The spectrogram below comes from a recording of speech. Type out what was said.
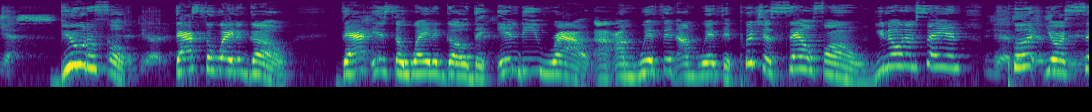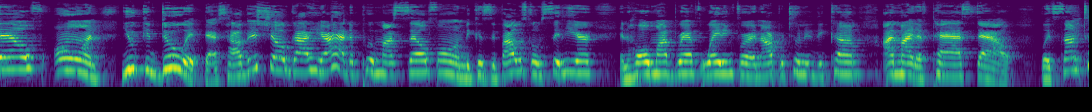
Yes. Beautiful. That's the way to go. That is the way to go. The indie route. I, am with it. I'm with it. Put your cell phone. You know what I'm saying? Yes, put yes, yourself on. You can do it. That's how this show got here. I had to put myself on because if I was going to sit here and hold my breath waiting for an opportunity to come, I might have passed out. But sometimes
